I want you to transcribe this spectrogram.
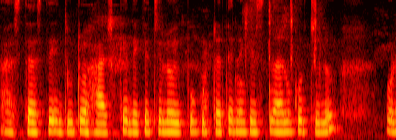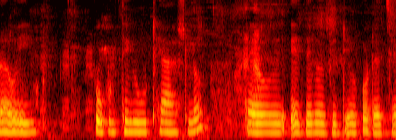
আস্তে আস্তে দুটো হাঁসকে দেখেছিল ওই পুকুরটাতে নাকি স্নান করছিল। ওরা ওই পুকুর থেকে উঠে আসলো তাই এদেরও ভিডিও করেছে।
